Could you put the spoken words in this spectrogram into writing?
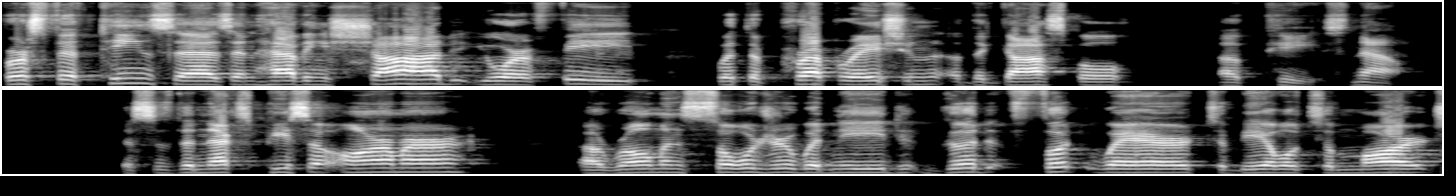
Verse 15 says, And having shod your feet with the preparation of the gospel of peace. Now, this is the next piece of armor. A Roman soldier would need good footwear to be able to march,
